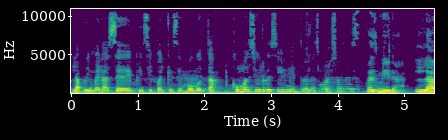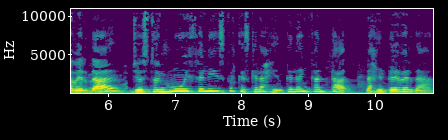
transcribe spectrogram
la primera sede principal que es en Bogotá. ¿Cómo ha sido el recibimiento de las personas? Pues mira, la verdad, yo estoy muy feliz porque es que la gente le ha encantado. La gente de verdad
